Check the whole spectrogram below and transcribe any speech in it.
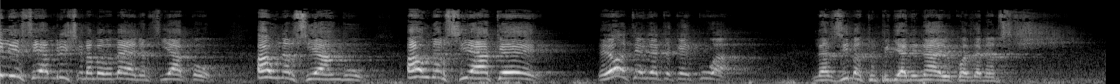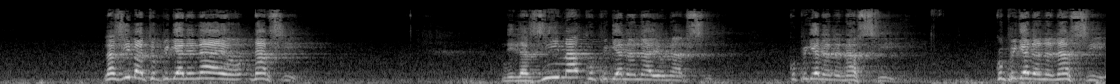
ili isiamrishe mambo mabaya nafsi yako au nafsi yangu au nafsi yake. Yote ile atakayekuwa lazima tupigane nayo kwanza nafsi. Lazima tupigane nayo nafsi. Ni lazima kupigana nayo nafsi. Kupigana na nafsi. Kupigana na nafsi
